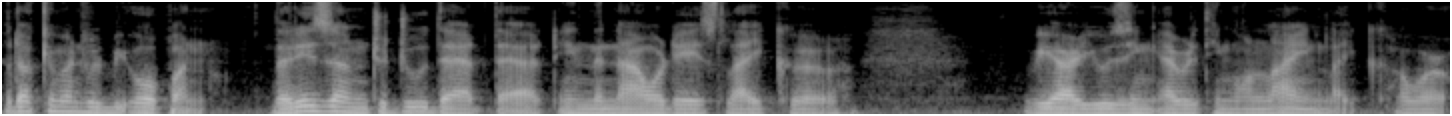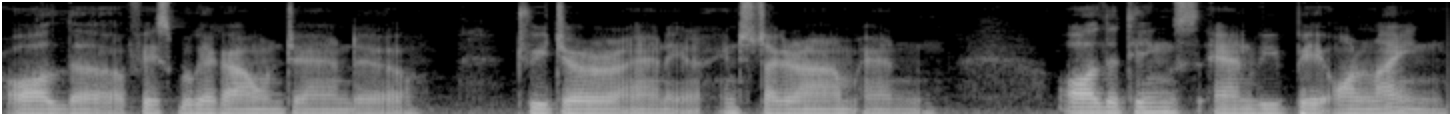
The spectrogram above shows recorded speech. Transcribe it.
the document will be open. The reason to do that that in the nowadays like uh, we are using everything online like our all the Facebook account and uh, Twitter and uh, Instagram and all the things and we pay online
